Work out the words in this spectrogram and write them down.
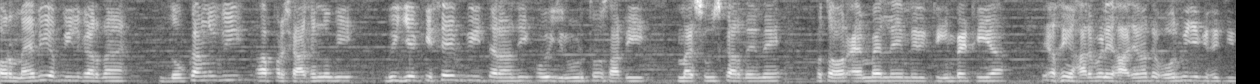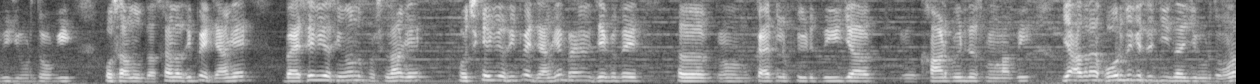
ਔਰ ਮੈਂ ਵੀ ਅਪੀਲ ਕਰਦਾ ਲੋਕਾਂ ਨੂੰ ਵੀ ਆ ਪ੍ਰਸ਼ਾਸਨ ਨੂੰ ਵੀ ਵੀ ਜੇ ਕਿਸੇ ਵੀ ਤਰ੍ਹਾਂ ਦੀ ਕੋਈ ਜ਼ਰੂਰਤ ਹੋ, ਸਾਡੀ ਮਹਿਸੂਸ ਕਰਦੇ ਨੇ, ਬਤੌਰ ਐਮਐਲਏ ਮੇਰੀ ਟੀਮ ਬੈਠੀ ਆ, ਤੇ ਅਸੀਂ ਹਰ ਵੇਲੇ ਹਾਜ਼ਰ ਹਾਂ, ਤੇ ਹੋਰ ਵੀ ਜੇ ਕਿਸੇ ਚੀਜ਼ ਦੀ ਜ਼ਰੂਰਤ ਹੋਊਗੀ, ਉਹ ਸਾਨੂੰ ਦੱਸਣ, ਅਸੀਂ ਭੇਜਾਂਗੇ, ਵੈਸੇ ਵੀ ਅਸੀਂ ਉਹਨਾਂ ਨੂੰ ਪੁੱਛ ਲਾਂਗੇ, ਪੁੱਛ ਕੇ ਵੀ ਅਸੀਂ ਭੇਜਾਂਗੇ ਜੇ ਕਿਤੇ ਕੈਟਲ ਫੀਡ ਦੀ ਜਾਂ ਖਾਣ ਪੀਣ ਦੇ ਸਮਾਨ ਦੀ ਜਾਂ ਅਦਰ ਹੋਰ ਵੀ ਕਿਸੇ ਚੀਜ਼ ਦੀ ਜ਼ਰੂਰਤ ਹੋਣ,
